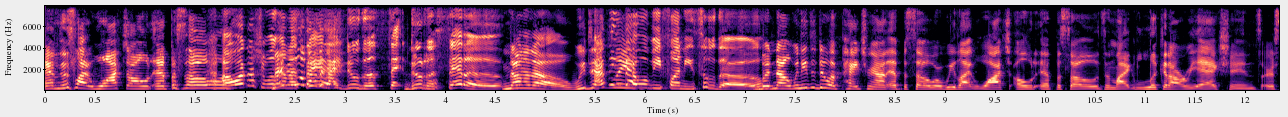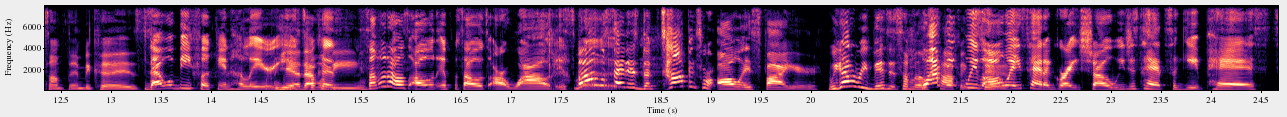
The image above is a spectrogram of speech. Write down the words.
and just like watch old episodes. Oh, I thought you was Maybe gonna we'll say like do the set, do the setup. No, no, no. We definitely I think that would be funny too, though. but no, we need to do a Patreon episode where we like watch old episodes and like look at our reactions or something because. that would be fucking hilarious. Yeah, that would be- Some of those old episodes are wild as But I fuck. will say this: the topics were always fire. We got to revisit some of those Well, I think we've too. always had a great show. We just had to get past,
